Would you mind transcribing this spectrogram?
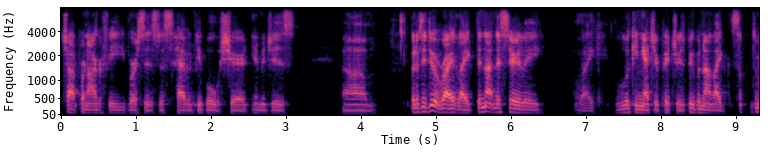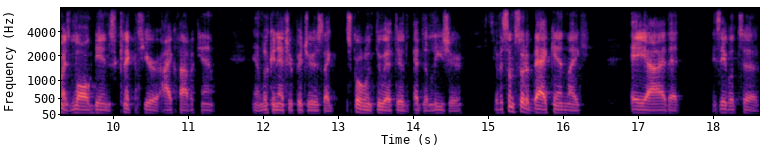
child pornography versus just having people share images. Um, but if they do it right, like they're not necessarily like looking at your pictures. People not like somebody's logged in, just connected to your iCloud account and looking at your pictures, like scrolling through at their at the leisure. If it's some sort of back end like AI that is able to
